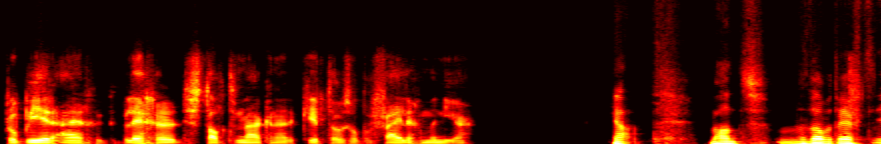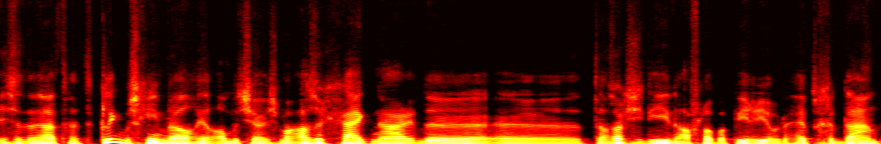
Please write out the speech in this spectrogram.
proberen eigenlijk de belegger de stap te maken naar de crypto's op een veilige manier. Ja, want wat dat betreft is het inderdaad, het klinkt misschien wel heel ambitieus, maar als ik kijk naar de uh, transacties die je in de afgelopen periode hebt gedaan,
